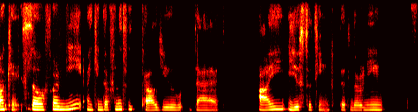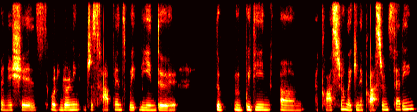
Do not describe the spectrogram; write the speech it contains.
Okay, so for me, I can definitely tell you that I used to think that learning finishes or learning just happens within the the within um a classroom, like in a classroom setting.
